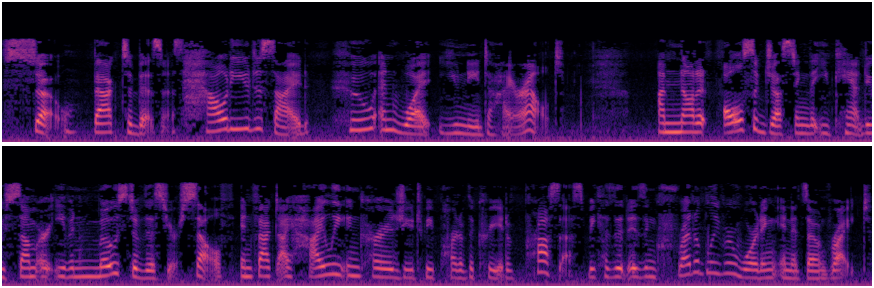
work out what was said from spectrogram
So, back to business. How do you decide who and what you need to hire out? I'm not at all suggesting that you can't do some or even most of this yourself. In fact, I highly encourage you to be part of the creative process because it is incredibly rewarding in its own right.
